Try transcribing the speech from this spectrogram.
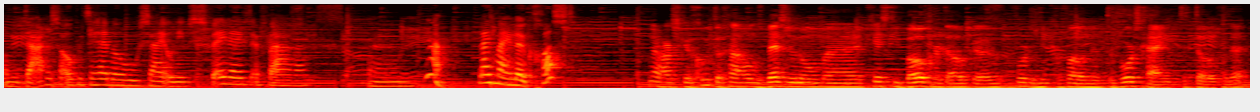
om het daar eens over te hebben hoe zij Olympische Spelen heeft ervaren. Eh, ja, lijkt mij een leuke gast. Nou, hartstikke goed. Dan gaan we ons best doen om eh Christy Bogert ook eh, voor de microfoon tevoorschijn te toveren.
